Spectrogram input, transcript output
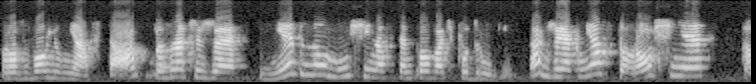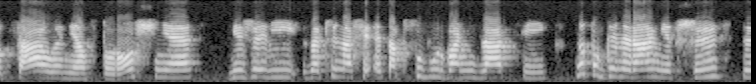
rozwoju miasta, to znaczy, że jedno musi następować po drugim. Także jak miasto rośnie, to całe miasto rośnie. Jeżeli zaczyna się etap suburbanizacji, no to generalnie wszyscy,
